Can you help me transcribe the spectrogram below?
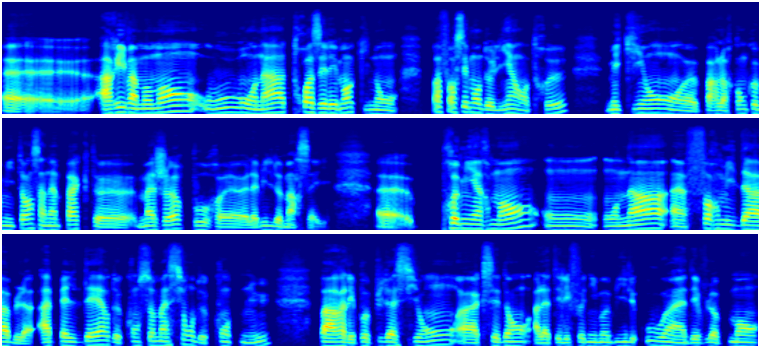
Arrive un moment où on a trois éléments qui n'ont pas forcément de lien entre eux, mais qui ont, par leur concomitance, un impact majeur pour la ville de Marseille. Premièrement, on, a un formidable appel d'air de consommation de contenu par les populations accédant à la téléphonie mobile ou à un développement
